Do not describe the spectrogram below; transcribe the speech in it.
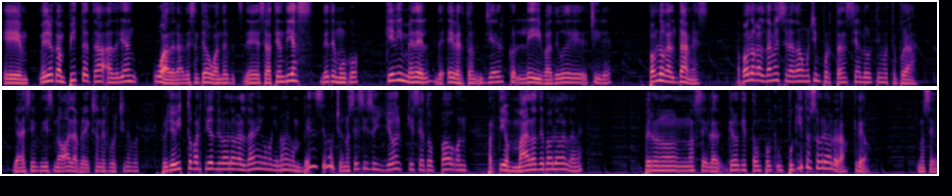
Eh, mediocampista está Adrián Cuadra de Santiago Wander, eh, Sebastián Díaz de Temuco, Kevin Medel de Everton, Jerko Leiva de U de Chile, Pablo Galdames. A Pablo Galdames se le ha dado mucha importancia en las últimas temporadas. Ya siempre dicen, no, la proyección de fútbol chino. Pero yo he visto partidos de Pablo Galdame como que no me convence mucho. No sé si soy yo el que se ha topado con partidos malos de Pablo Galdame. Pero no, no sé, creo que está un, un poquito sobrevalorado, creo. No sé,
